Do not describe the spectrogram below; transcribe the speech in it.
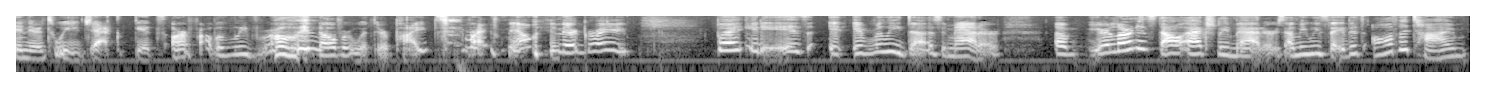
in their tweed jackets are probably rolling over with their pipes right now in their grave. But it is it, it really does matter. Um, your learning style actually matters. I mean we say this all the time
